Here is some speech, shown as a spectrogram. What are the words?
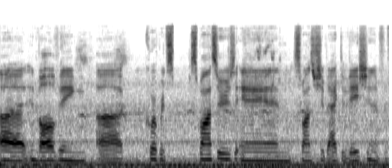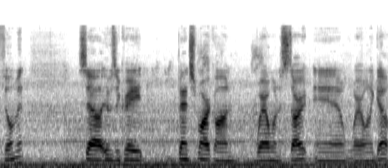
uh, involving uh, corporate sponsors and sponsorship activation and fulfillment. So it was a great benchmark on where I want to start and where I want to go.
